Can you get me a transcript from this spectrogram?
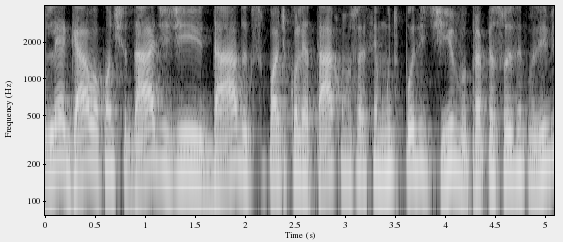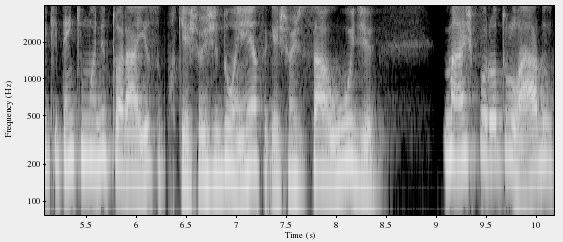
legal a quantidade de dados que isso pode coletar, como isso vai ser muito positivo para pessoas, inclusive, que têm que monitorar isso por questões de doença, questões de saúde. Mas, por outro lado,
